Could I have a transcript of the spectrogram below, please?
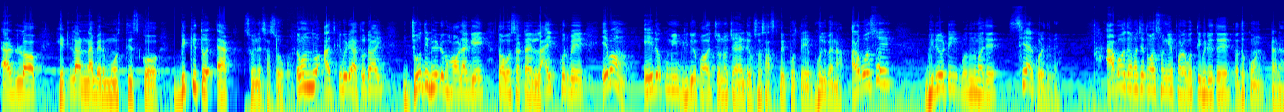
অ্যাডলফ হিটলার নামের মস্তিষ্ক বিকৃত এক সৈন্য শাসক তো বন্ধু আজকে ভিডিও এতটাই। যদি ভিডিও ভালো লাগে, তো অবশ্যই একটা লাইক করবে এবং এইরকমই ভিডিও পাওয়ার জন্য চ্যানেলটি অবশ্যই সাবস্ক্রাইব করতে ভুলবে না। আর অবশ্যই ভিডিওটি বন্ধুদের মাঝে শেয়ার করে দেবে। আবার দেখা হচ্ছে তোমার সঙ্গে পরবর্তী ভিডিওতে ততক্ষণ টাটা।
